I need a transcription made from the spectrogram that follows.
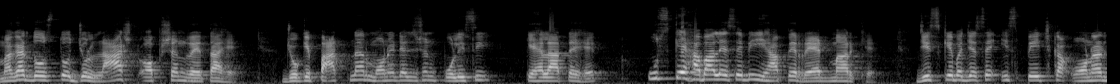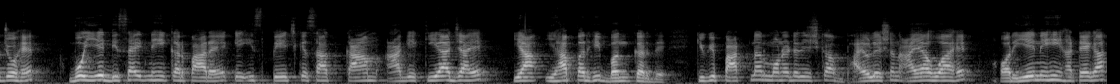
मगर दोस्तों, जो लास्ट ऑप्शन रहता है, जो कि पार्टनर मोनेटाइजेशन पॉलिसी कहलाते हैं, उसके हवाले से भी यहाँ पे रेड मार्क है। जिसके वजह से इस पेज का ओनर जो है, वो ये डिसाइड नहीं कर पा रहे कि इस पेज के साथ काम आगे किया जाए या यहाँ पर ही बंद कर दे। क्योंकि पार्टनर मोनेटाइजेशन का वायोलेशन आया हुआ है और ये नहीं हटेगा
